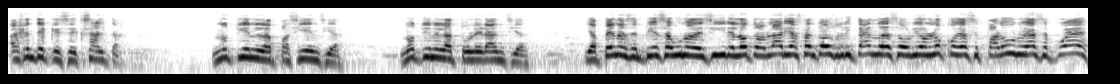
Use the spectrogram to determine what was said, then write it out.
Hay gente que se exalta, no tiene la paciencia, no tiene la tolerancia. Y apenas empieza uno a decir, el otro a hablar, ya están todos gritando, ya se volvieron locos, ya se paró uno, ya se fue.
